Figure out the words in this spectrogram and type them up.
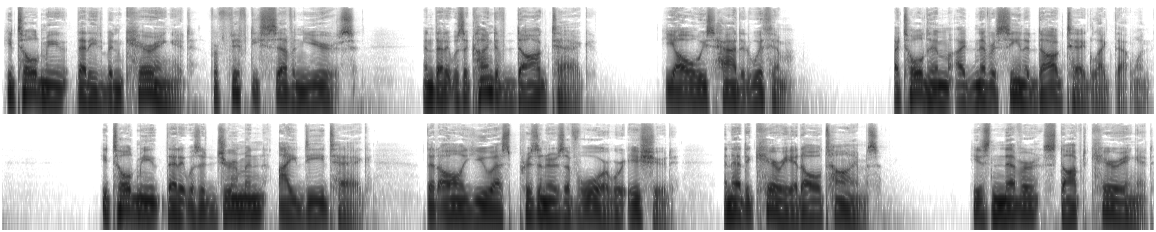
He told me that he'd been carrying it for 57 years, and that it was a kind of dog tag. He always had it with him. I told him I'd never seen a dog tag like that one. He told me that it was a German ID tag that all U.S. prisoners of war were issued and had to carry at all times. He has never stopped carrying it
